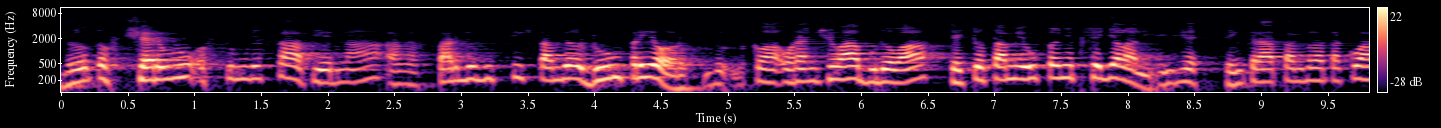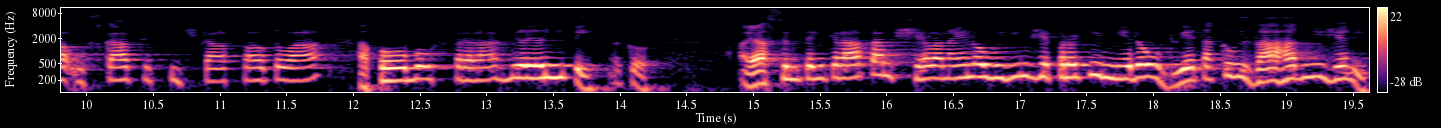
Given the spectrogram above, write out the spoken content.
Bylo to v červnu 81 a v Pardubicích tam byl dům Prior, taková oranžová budova, teď to tam je úplně předělaný, jenže tenkrát tam byla taková úzká cestička asfaltová a po obou stranách byly lípy. Jako. A já jsem tenkrát tam šel a najednou vidím, že proti mě jdou dvě takové záhadné ženy.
